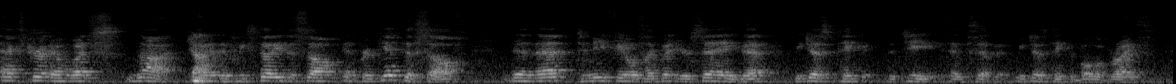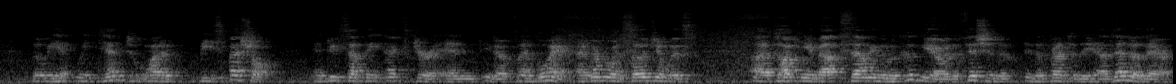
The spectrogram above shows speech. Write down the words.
extra and what's not. Yeah. And if we study the self and forget the self, then that to me feels like what you're saying, that we just take the tea and sip it. We just take the bowl of rice. But we, we tend to want to be special and do something extra and, you know, flamboyant. I remember when Sojin was uh, talking about sounding the mokugyo, the fish in the, in the front of the uh, zendo there.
